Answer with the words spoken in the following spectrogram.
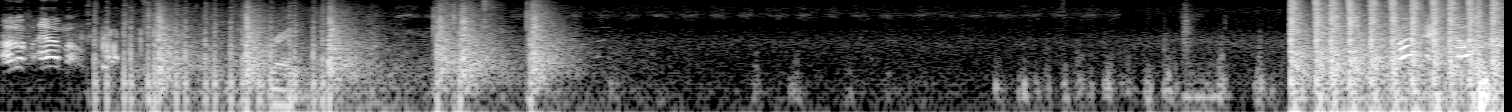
Out of ammo. Great. Contact soldier.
